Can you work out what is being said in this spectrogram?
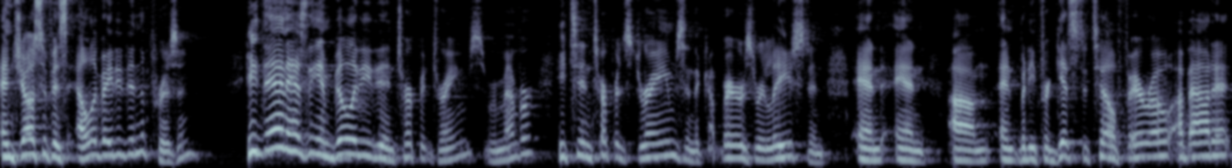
And Joseph is elevated in the prison. He then has the ability to interpret dreams. Remember, he interprets dreams, and the cupbearer is released, and and and um, and but he forgets to tell Pharaoh about it,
